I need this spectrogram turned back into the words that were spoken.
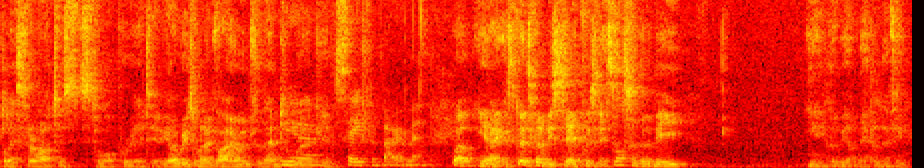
place for artists to operate in, you know, a reasonable environment for them to yeah, work in. safe environment Well, yeah, it's, it's going to be safe, but it's also going to be, you know, you've got to be able to make a living.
